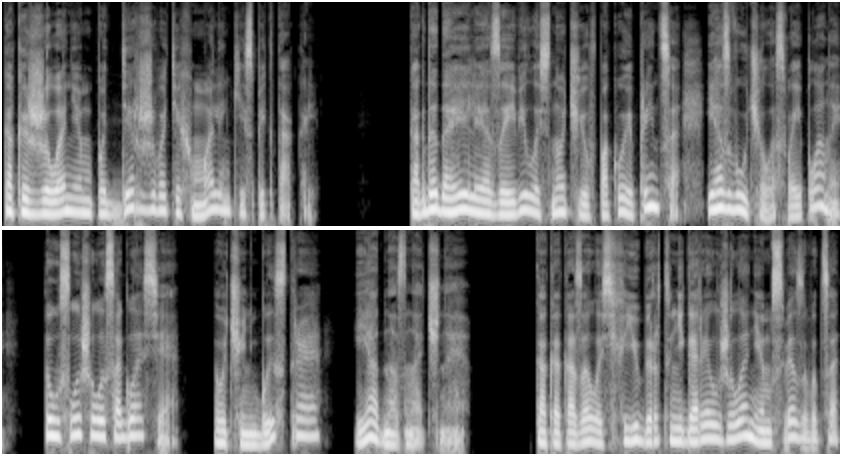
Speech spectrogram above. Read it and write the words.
как и с желанием поддерживать их маленький спектакль. Когда Даэлия заявилась ночью в покое принца и озвучила свои планы, то услышала согласие, очень быстрое и однозначное. Как оказалось, Хьюберт не горел желанием связываться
